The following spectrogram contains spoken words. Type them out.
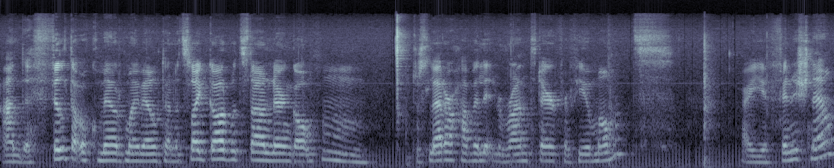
And the filth that would come out of my mouth, and it's like God would stand there and go, "Hmm, just let her have a little rant there for a few moments. Are you finished now?"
